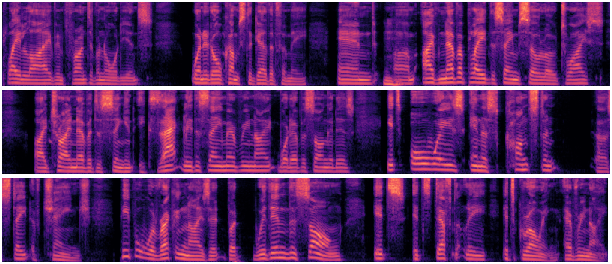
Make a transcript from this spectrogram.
play live in front of an audience when it all comes together for me. And mm-hmm. um, I've never played the same solo twice. I try never to sing it exactly the same every night, whatever song it is. It's always in a constant uh, state of change. People will recognize it, but within the song, it's it's definitely it's growing every night.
